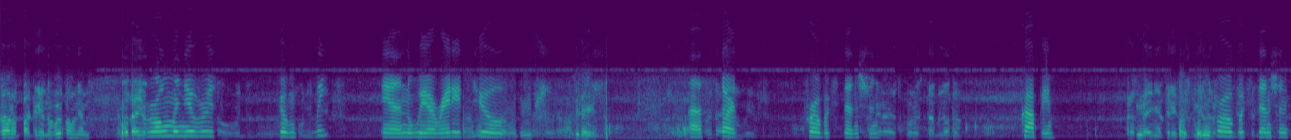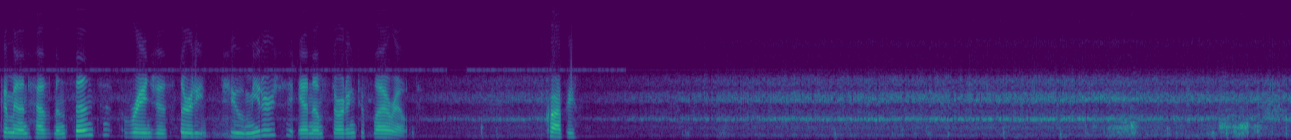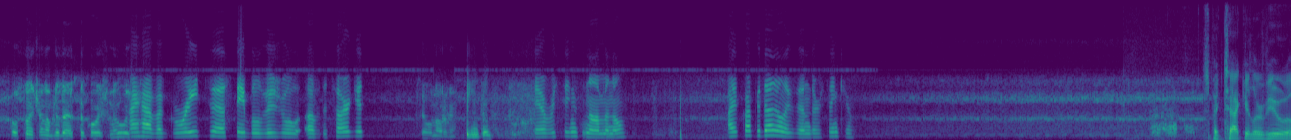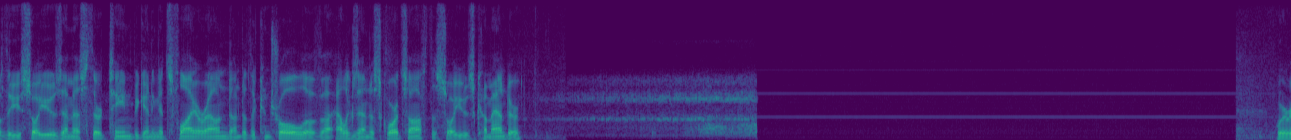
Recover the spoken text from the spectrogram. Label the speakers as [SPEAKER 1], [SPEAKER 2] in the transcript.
[SPEAKER 1] Разворот по крену выполнен. Выдаем.
[SPEAKER 2] Roll maneuvers complete, and we are ready to uh, start probe extension.
[SPEAKER 1] Набираю скорость облета.
[SPEAKER 2] Copy.
[SPEAKER 1] Расстояние 30 метров.
[SPEAKER 2] Probe extension command has been sent. Range is 32 meters, and I'm starting to fly around. Copy.
[SPEAKER 1] Устойчиво наблюдаю стыковочную ось.
[SPEAKER 2] I have a great uh, stable visual of the target.
[SPEAKER 1] Все в норме.
[SPEAKER 2] Everything's nominal. I copy that, Alexander. Thank you.
[SPEAKER 3] Spectacular view of the Soyuz MS-13 beginning its fly around under the control of uh, Alexander Skvortsov, the Soyuz commander.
